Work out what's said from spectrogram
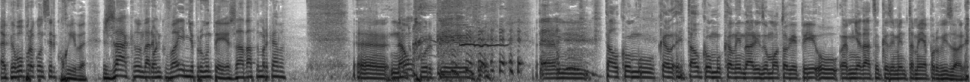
Acabou por acontecer corrida. Já a calendário ano que vem, a minha pergunta é: já a data marcada? Uh, não, porque um, tal, como, tal como o calendário do MotoGP, o, a minha data de casamento também é provisória.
